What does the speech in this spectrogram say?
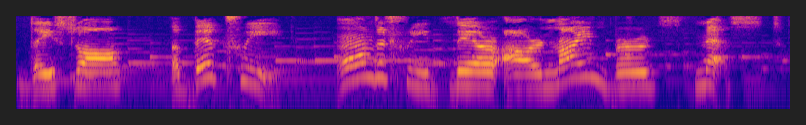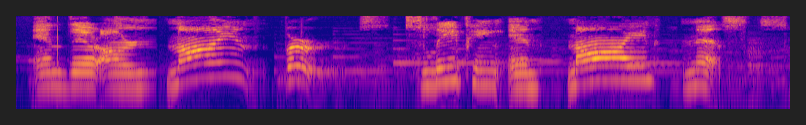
They saw a big tree. On the tree, there are nine birds' nests, and there are nine birds sleeping in nine nests.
